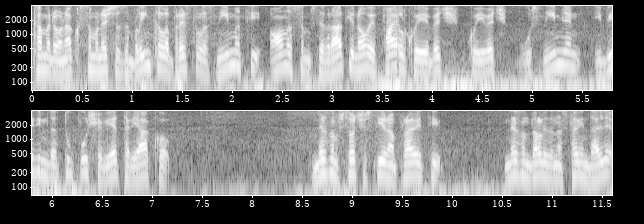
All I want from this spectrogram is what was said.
kamera onako samo nešto zablinkala, prestala snimati, a onda sam se vratio na ovaj fajl koji je već, koji je već usnimljen i vidim da tu puše vjetar jako. Ne znam što ću s tim napraviti, ne znam da li da nastavim dalje.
